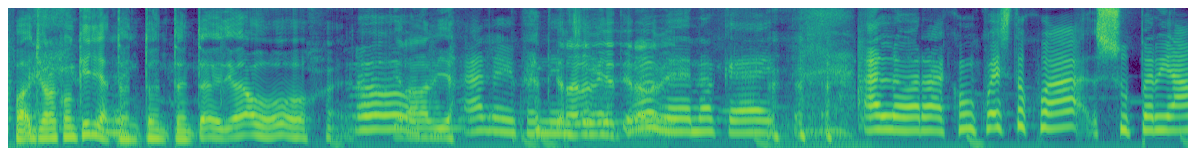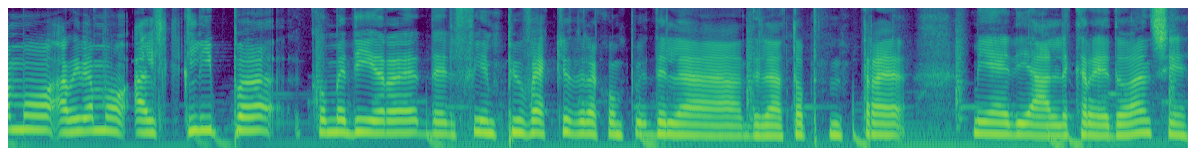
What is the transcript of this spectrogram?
Poggio la conchiglia, ton, ton, ton, ton, oh, oh, oh, tirala via. Ah, prende in Tirala via, tirala Va via. bene, ok. Allora, con questo qua superiamo, arriviamo al clip, come dire, del film più vecchio della, comp- della, della top 3 di Halle, credo. Eh? Sì,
